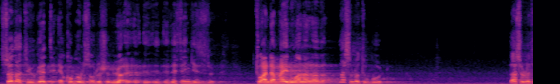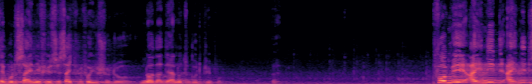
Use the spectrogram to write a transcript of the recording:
so that you get a common solution, the thing is to undermine one another. That's not good. That's not a good sign. If you see such people, you should know that they are not good people. For me, I need, I need,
